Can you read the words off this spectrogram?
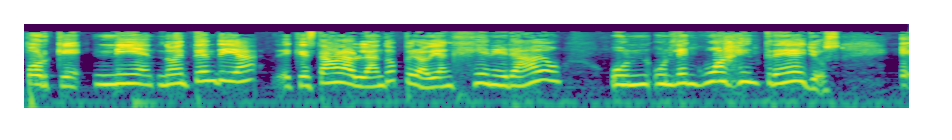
porque ni no entendía de qué estaban hablando, pero habían generado un, un lenguaje entre ellos. Eh,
